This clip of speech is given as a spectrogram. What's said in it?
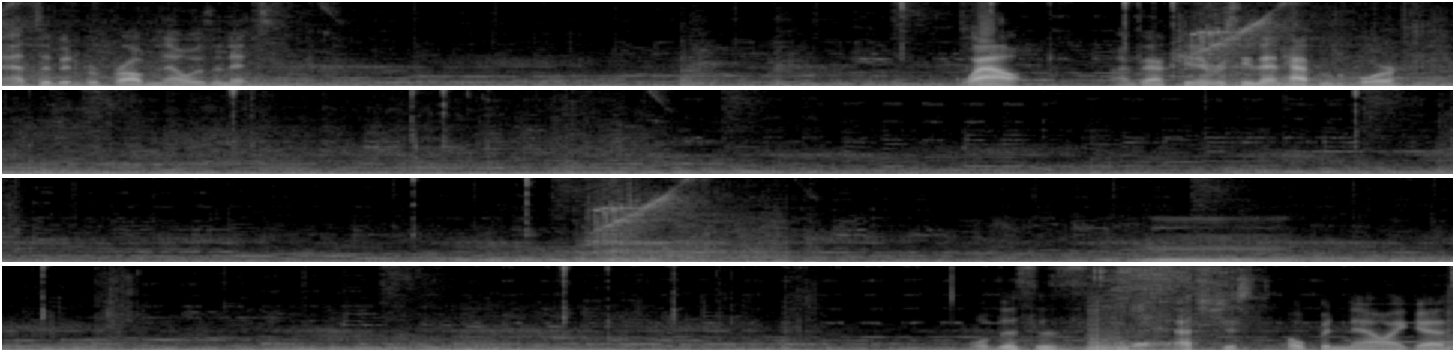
That's a bit of a problem now, isn't it? Wow. I've actually never seen that happen before. Hmm... Well, this is... that's just open now, I guess.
